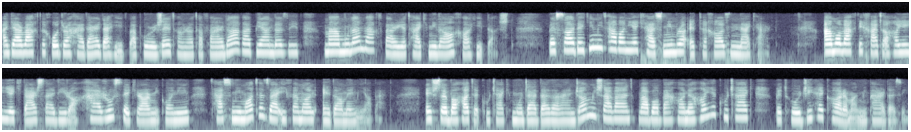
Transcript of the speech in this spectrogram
اگر وقت خود را هدر دهید و پروژهتان را تا فردا عقب بیاندازید معمولا وقت برای تکمیل آن خواهید داشت. به سادگی می توان یک تصمیم را اتخاذ نکرد. اما وقتی خطاهای یک درصدی را هر روز تکرار می کنیم تصمیمات ضعیفمان ادامه می یابد. اشتباهات کوچک مجددا انجام می شوند و با بحانه های کوچک به توجیه کارمان می پردازیم.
